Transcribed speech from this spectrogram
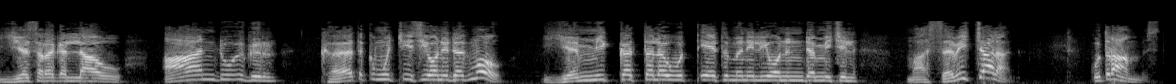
የሰረገላው አንዱ እግር ከጥቅም ውጪ ሲሆን ደግሞ የሚከተለው ውጤት ምን ሊሆን እንደሚችል ማሰብ ይቻላል። ቁጥር አምስት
